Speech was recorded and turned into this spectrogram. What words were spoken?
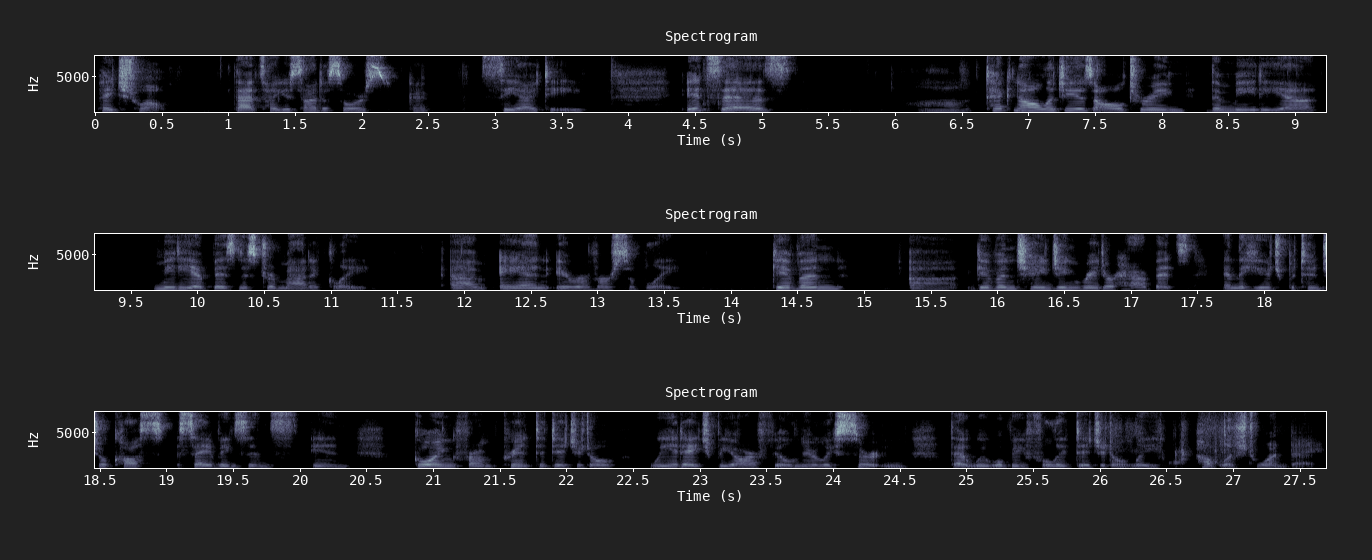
page 12. That's how you cite a source, okay? C I T E. It says, uh, technology is altering the media media business dramatically um, and irreversibly. Given uh, given changing reader habits and the huge potential cost savings in, in going from print to digital, we at HBR feel nearly certain that we will be fully digitally published one day.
